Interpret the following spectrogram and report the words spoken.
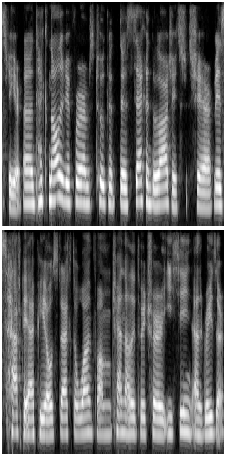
Last year. Uh, technology firms took the second largest share with hefty IPOs like the one from China Literature, Yixin, and Razer.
